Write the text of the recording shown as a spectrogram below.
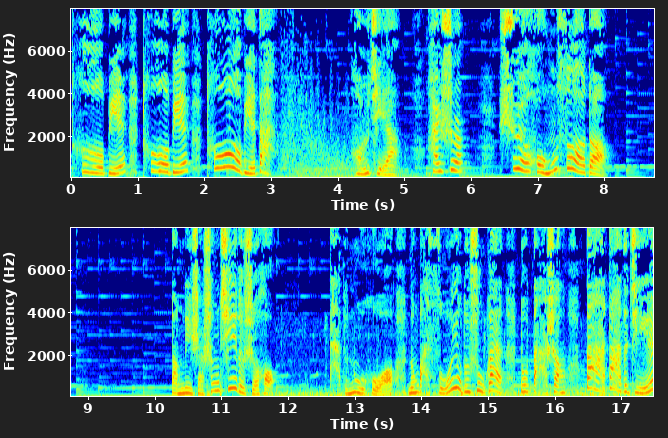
特别特别特别大，而且呀，还是血红色的。当丽莎生气的时候，她的怒火能把所有的树干都打上大大的结。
